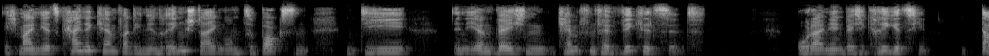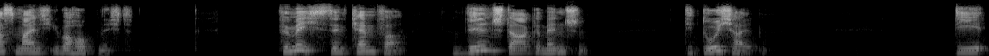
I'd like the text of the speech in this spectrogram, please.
ich meine jetzt keine Kämpfer, die in den Ring steigen, um zu boxen, die in irgendwelchen Kämpfen verwickelt sind oder in irgendwelche Kriege ziehen. Das meine ich überhaupt nicht. Für mich sind Kämpfer willensstarke Menschen, die durchhalten, die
